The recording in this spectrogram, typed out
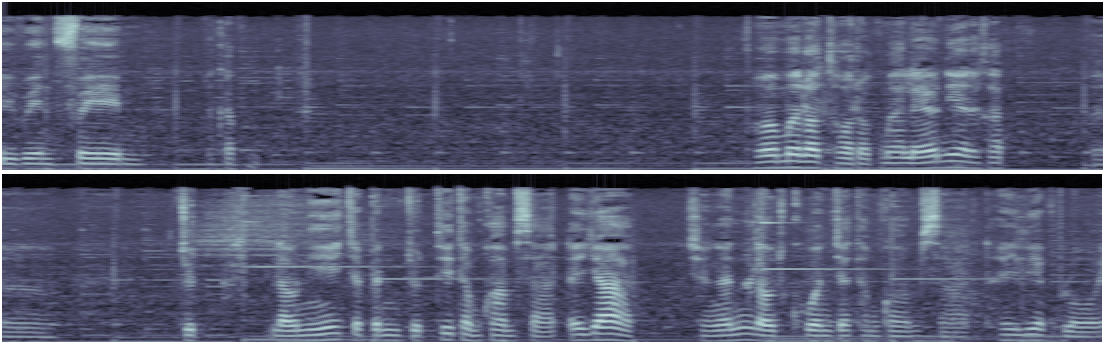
ริเวณเฟรมนะครับเพราะเมื่อเราถอดออกมาแล้วเนี่ยนะครับจุดเหล่านี้จะเป็นจุดที่ทำความสะอาดได้ยาก ฉะนั้นเราควรจะทำความสะอาดให้เรียบร้อย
